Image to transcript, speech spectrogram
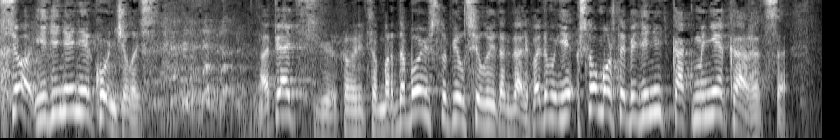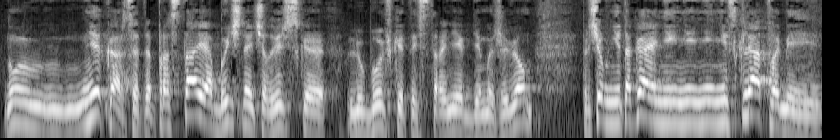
Все, единение кончилось. Опять, как говорится, мордобой вступил в силу и так далее. Поэтому что может объединить, как мне кажется, Ну, мне кажется, это простая, обычная человеческая любовь к этой стране, где мы живем. Причем не такая, не, не, не, не с клятвами,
